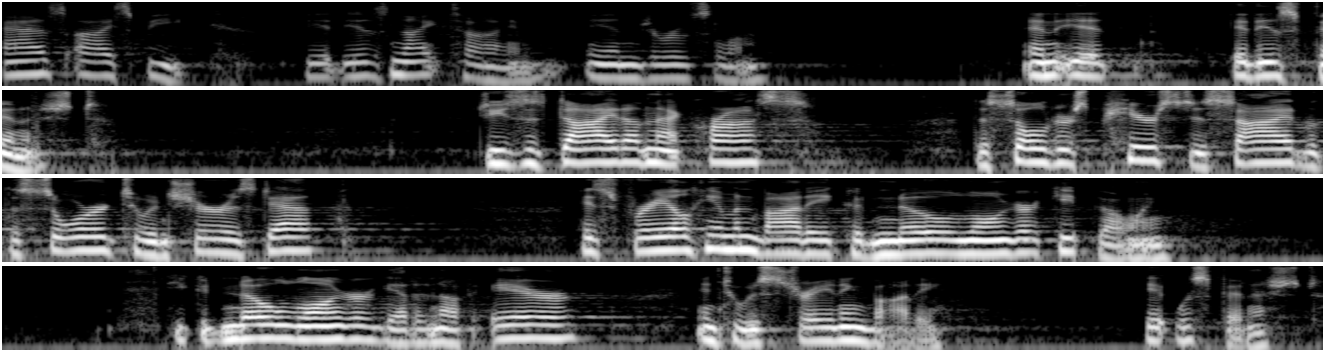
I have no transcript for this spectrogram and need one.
As I speak, it is nighttime in Jerusalem, and it, it is finished. Jesus died on that cross. The soldiers pierced his side with a sword to ensure his death. His frail human body could no longer keep going. He could no longer get enough air into his straining body. It was finished.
